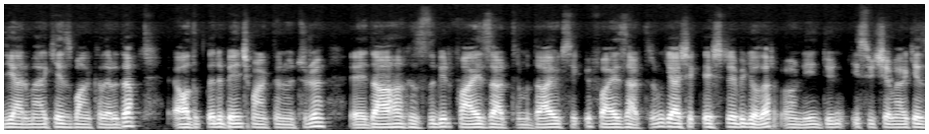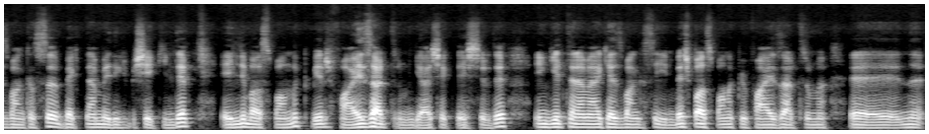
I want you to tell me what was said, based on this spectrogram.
diğer merkez bankaları da aldıkları benchmarktan ötürü daha hızlı bir faiz artırımı, daha yüksek bir faiz artırımı gerçekleştirebiliyorlar. Örneğin dün İsviçre Merkez Bankası beklenmedik bir şekilde 50 bas puanlık bir faiz artırımı gerçekleştirdi. İngiltere Merkez Bankası 25 bas puanlık bir faiz artırımını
